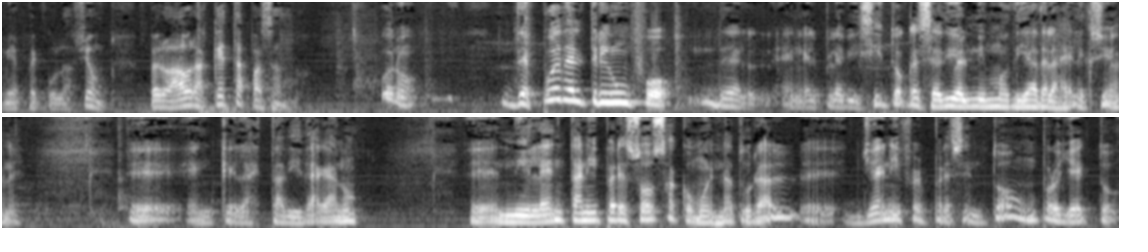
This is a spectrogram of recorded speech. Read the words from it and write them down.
mi especulación. Pero ahora, ¿qué está pasando? Bueno, después del triunfo del, en el plebiscito que se dio el mismo día de las elecciones, eh, en que la estadidad ganó, eh, ni lenta ni perezosa, como es natural, eh, Jennifer presentó un proyecto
